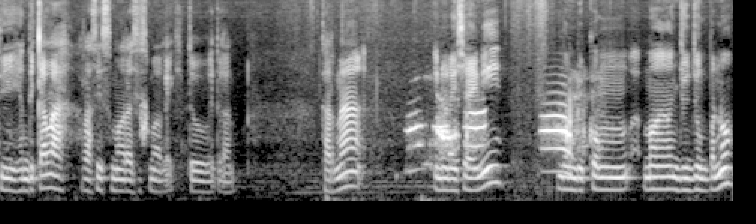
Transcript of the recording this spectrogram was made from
dihentikanlah rasisme-rasisme kayak gitu, gitu kan. Karena Indonesia ini mendukung, menjunjung penuh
